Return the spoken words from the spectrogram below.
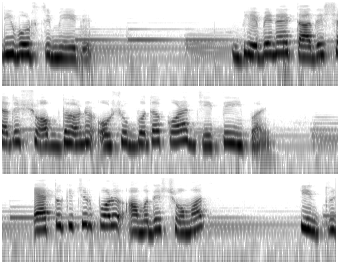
ডিভোর্সি মেয়েদের। ভেবে নেয় তাদের সাথে সব ধরনের অসভ্যতা করা যেতেই পারে। এত কিছুর পরে আমাদের সমাজ কিন্তু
